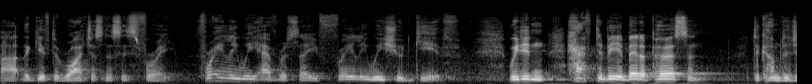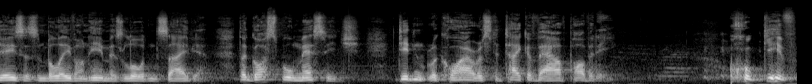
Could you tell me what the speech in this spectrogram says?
Uh, the gift of righteousness is free. Freely we have received, freely we should give. We didn't have to be a better person to come to Jesus and believe on Him as Lord and Saviour. The gospel message didn't require us to take a vow of poverty or give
